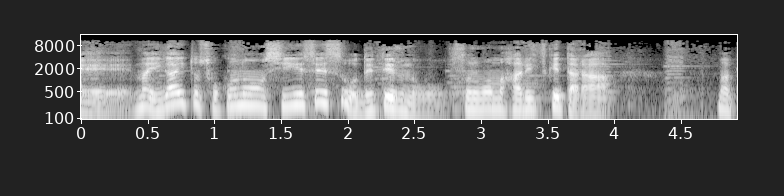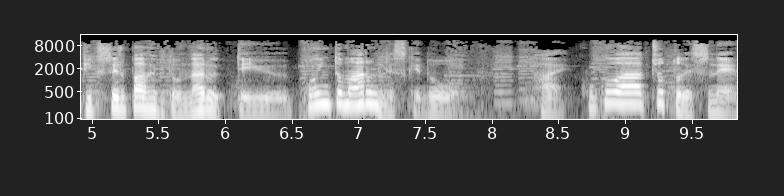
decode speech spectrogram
えー、まあ意外とそこの CSS を出てるのをそのまま貼り付けたら、まあ、ピクセルパーフェクトになるっていうポイントもあるんですけど、はい。ここはちょっとですね、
